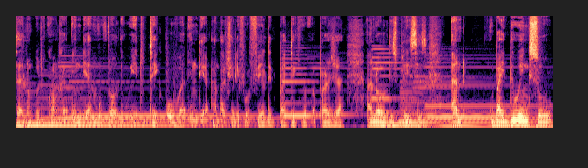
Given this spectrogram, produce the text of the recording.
going to conquer India and moved all the way to take over India and actually fulfilled it by taking over Persia and all these places. And by doing so,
